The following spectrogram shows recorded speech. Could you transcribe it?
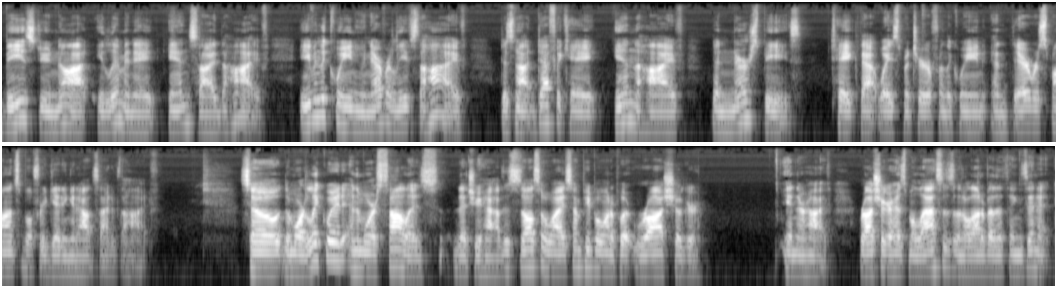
Bees do not eliminate inside the hive. Even the queen who never leaves the hive does not defecate in the hive. The nurse bees take that waste material from the queen and they're responsible for getting it outside of the hive. So the more liquid and the more solids that you have. This is also why some people want to put raw sugar in their hive. Raw sugar has molasses and a lot of other things in it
